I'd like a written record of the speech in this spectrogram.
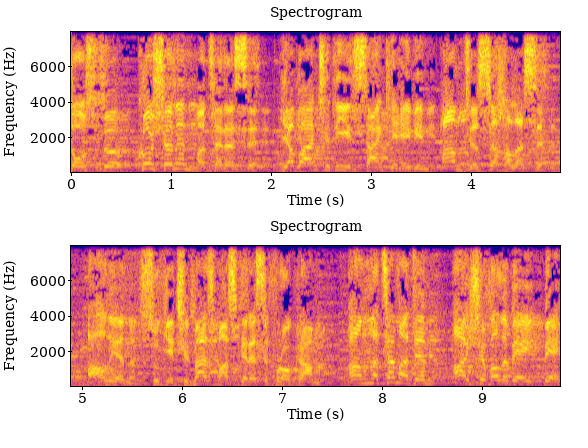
dostu, koşanın matarası. Yabancı değil sanki evin amcası halası. Ağlayan'ın su geçirmez maskarası program. Anlatamadım Ayşe Balıbey ve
